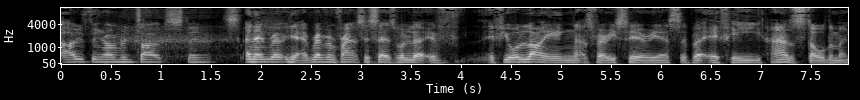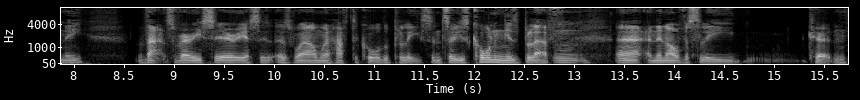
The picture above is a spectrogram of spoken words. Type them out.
I think I'm entitled to steal." it." and then yeah, Reverend Francis says, "Well, look, if if you're lying, that's very serious. But if he has stole the money." That's very serious as- well, and we'll have to call the police. And so he's calling his bluff, uh, and then obviously Kurtan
